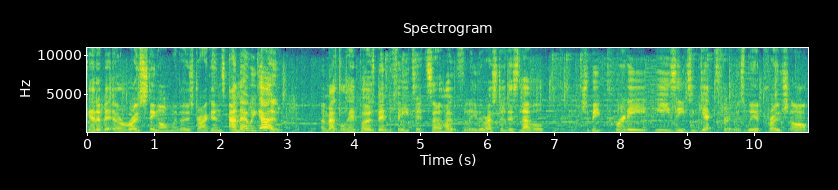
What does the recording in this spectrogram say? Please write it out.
get a bit of roasting on with those dragons. And there we go a metal hippo has been defeated, so hopefully the rest of this level should be pretty easy to get through as we approach our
